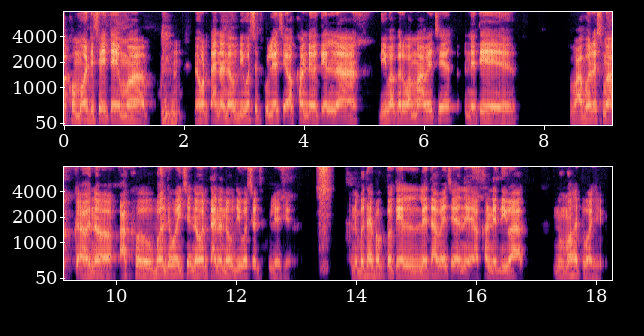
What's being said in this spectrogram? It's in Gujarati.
આખો મઢ છે તે નવરતાના નવ દિવસ જ ખુલે છે. અખંડ તેલના દીવા કરવામાં આવે છે અને તે વર્ષમાં આખ- બંધ હોય છે, નવરતાના નવ દિવસ જ ખુલે છે. અને બધા ભક્તો તેલ લેતા આવે છે અને અખંડ દીવા નું મહત્વ છે.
